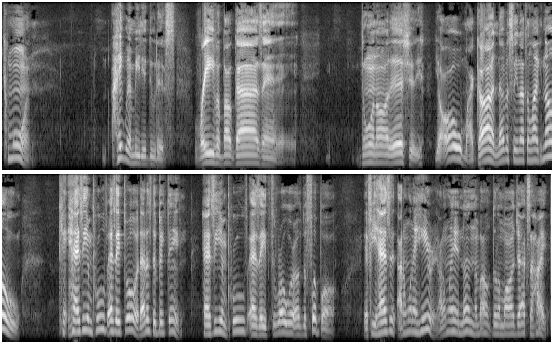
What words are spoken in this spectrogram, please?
come on. I hate when the media do this. Rave about guys and doing all this. You, you oh my God, I never seen nothing like no. Can, has he improved as a thrower? That is the big thing. Has he improved as a thrower of the football? If he hasn't, I don't want to hear it. I don't want to hear nothing about the Lamar Jackson hype.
